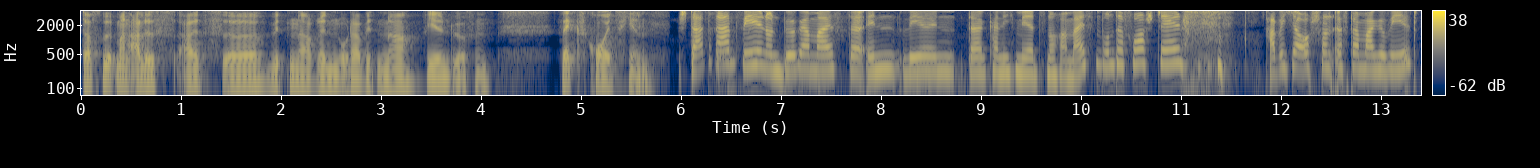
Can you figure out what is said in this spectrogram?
Das wird man alles als äh, Wittenerin oder Wittener wählen dürfen. Sechs Kreuzchen. Stadtrat wählen und Bürgermeisterin wählen, da kann ich mir jetzt noch am meisten drunter vorstellen. Habe ich ja auch schon öfter mal gewählt.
